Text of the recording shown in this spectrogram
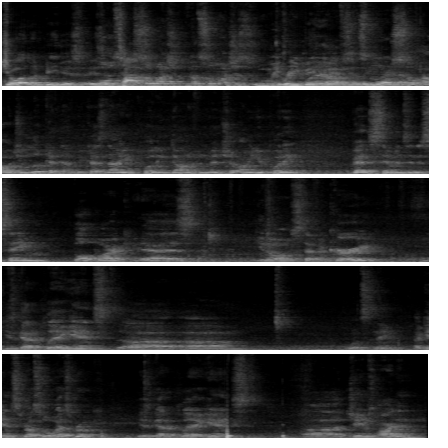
Joel Embiid is is Well, a top. not so much not so much as who makes three the big men in the It's league more right so now. how would you look at them because now you're putting Donovan Mitchell. I mean, you're putting Ben Simmons in the same ballpark as you know Stephen Curry. He's got to play against uh, um, what's his name against Russell Westbrook. He's got to play against uh, James Harden.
